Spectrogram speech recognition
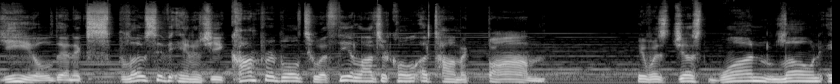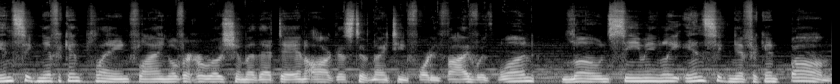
yield an explosive energy comparable to a theological atomic bomb. It was just one lone insignificant plane flying over Hiroshima that day in August of 1945 with one lone seemingly insignificant bomb,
